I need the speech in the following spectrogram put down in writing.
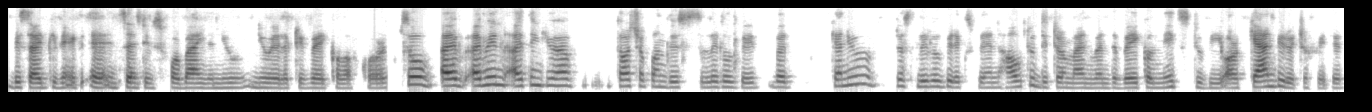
uh, beside giving uh, incentives for buying a new new electric vehicle, of course. So I I mean I think you have touched upon this a little bit, but can you just a little bit explain how to determine when the vehicle needs to be or can be retrofitted?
